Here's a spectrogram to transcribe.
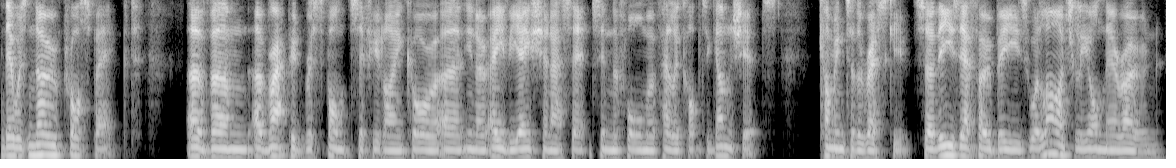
there was no prospect of um, a rapid response, if you like, or uh, you know aviation assets in the form of helicopter gunships coming to the rescue. So these FOBs were largely on their own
